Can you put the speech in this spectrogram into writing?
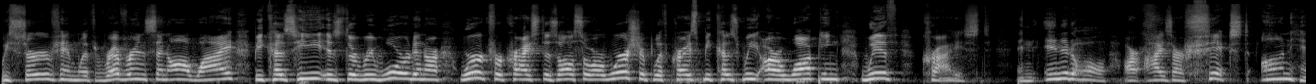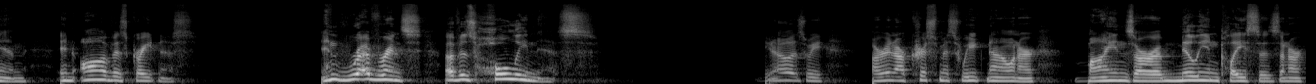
We serve him with reverence and awe. Why? Because he is the reward, and our work for Christ is also our worship with Christ because we are walking with Christ. And in it all, our eyes are fixed on him in awe of his greatness, in reverence of his holiness. You know, as we are in our Christmas week now and our minds are a million places, and our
